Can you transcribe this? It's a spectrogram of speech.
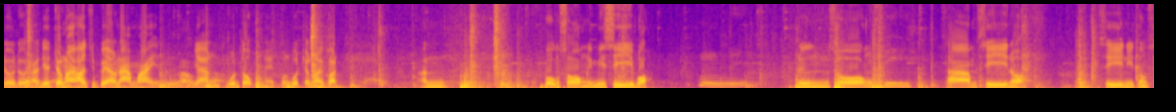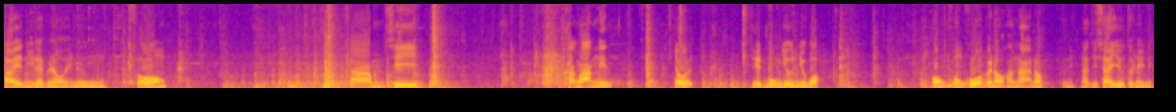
โดยโดยอะเดี๋ยวจักหน่อยเฮาสิไปเอาน้ำมาให้มันย่างฝนตกให้ฝนบดจักหน่อยก่อนอันบงสองนี่มีสี่บ่อืมหนึ่งสองมีสี่สามสี่เนาะสี่นี่ต้องใส่นี่ได้ไปหน่อยหนึ่งสอง สามสี่ข้างหลังนี่เจ้าเฮ็ดบงยืนอยู่บ่ห้องห้องครัวไปเนาะข้างหน้าเนาะตัวนี้น่าจะใช่อยุตัวนี้นี่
